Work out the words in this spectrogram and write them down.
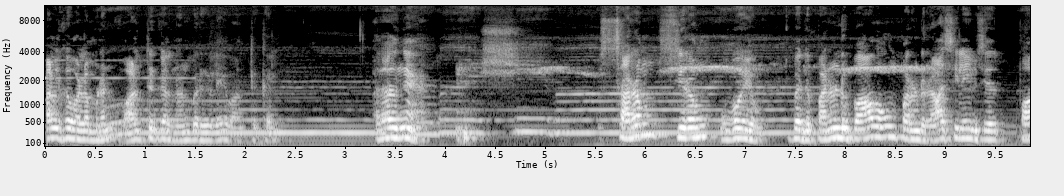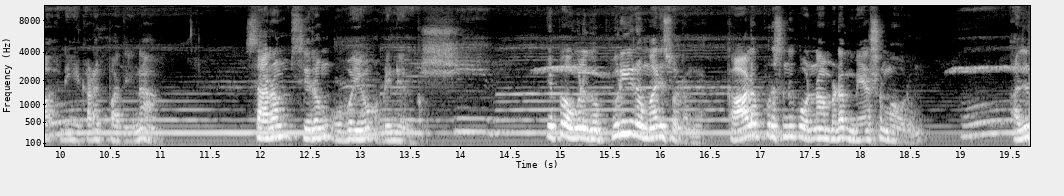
வாழ்க வளமுடன். வாழ்த்துக்கள் நண்பர்களே வாழ்த்துக்கள். அதாவதுங்க சரம் சிரம் உபயம். இப்போ இந்த பன்னெண்டு பாவமும் பன்னெண்டு ராசிலையும் சே பா நீங்கள் கணக்கு பார்த்தீங்கன்னா சரம் சிரம் உபயம் அப்படின்னு இருக்கும். இப்போ உங்களுக்கு புரிகிற மாதிரி சொல்கிறேங்க காலப்புருஷனுக்கு ஒன்றாம் இடம் மேஷமாக வரும். அது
